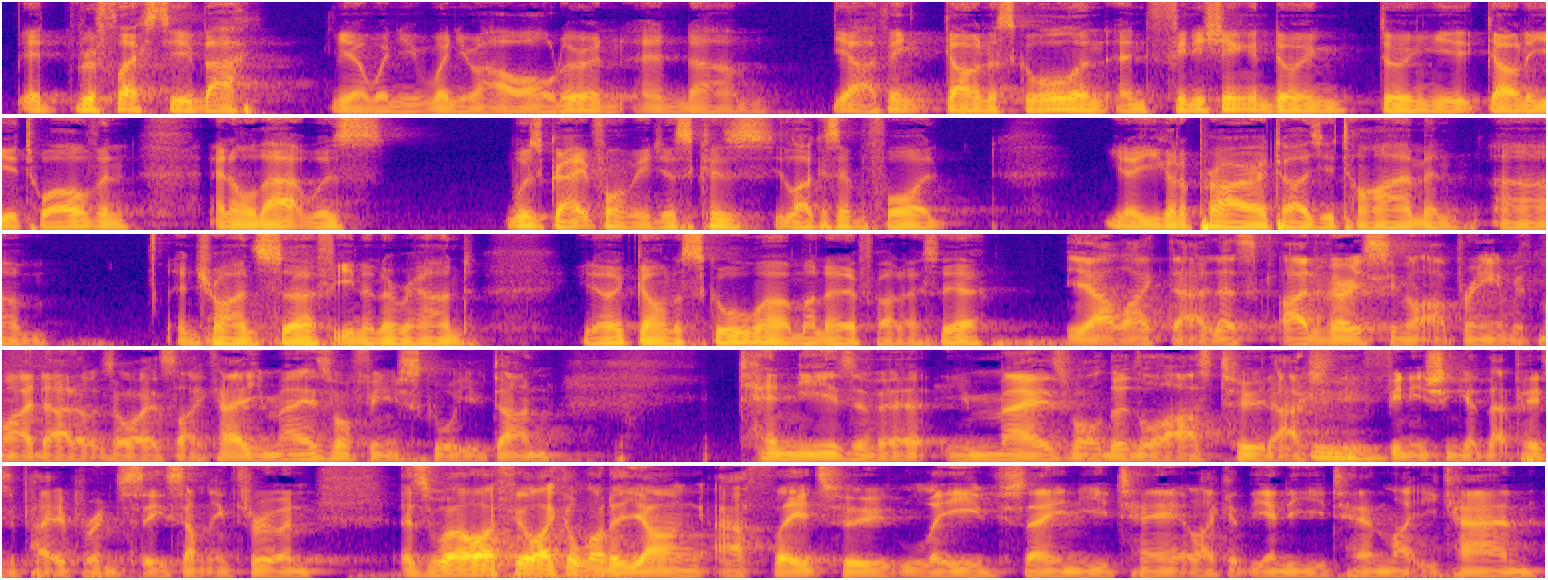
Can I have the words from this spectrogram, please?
it reflects to you back you know when you when you are older. And and um yeah i think going to school and, and finishing and doing doing going to year 12 and and all that was was great for me just because like i said before you know you got to prioritize your time and um and try and surf in and around you know going to school uh, monday to friday so yeah Yeah, I like that. That's I had a very similar upbringing with my dad. It was always like, hey, you may as well finish school. You've done ten years of it. You may as well do the last two to actually finish and get that piece of paper and see something through. And as well, I feel like a lot of young athletes who leave, say in year ten, like at the end of year ten, like you can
